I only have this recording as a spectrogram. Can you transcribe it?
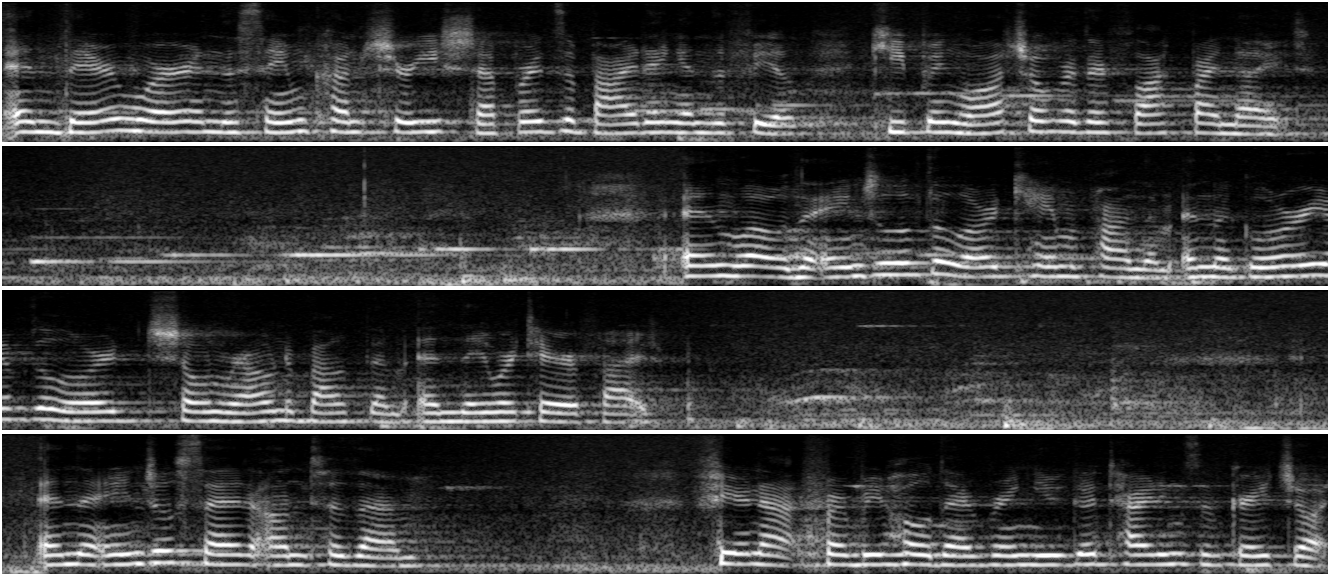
And there were in the same country shepherds abiding in the field, keeping watch over their flock by night. And lo, the angel of the Lord came upon them, and the glory of the Lord shone round about them, and they were terrified. And the angel said unto them, Fear not, for behold, I bring you good tidings of great joy,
